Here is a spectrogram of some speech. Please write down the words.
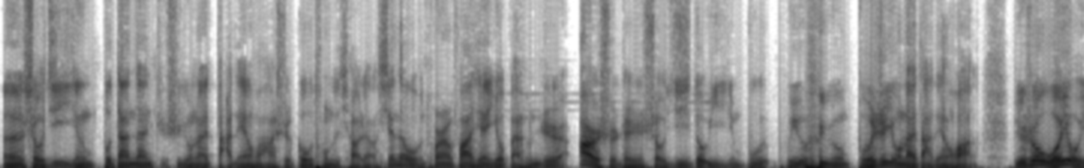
呃，手机已经不单单只是用来打电话是沟通的桥梁。现在我们突然发现，有百分之二十的人手机都已经不不用 用，不是用来打电话了。比如说我有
